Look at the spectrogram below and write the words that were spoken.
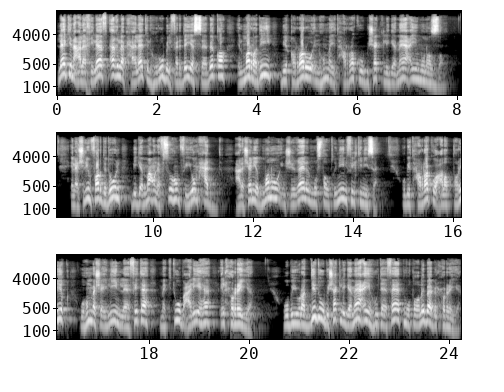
لكن على خلاف أغلب حالات الهروب الفردية السابقة المرة دي بيقرروا إن هم يتحركوا بشكل جماعي منظم. العشرين فرد دول بيجمعوا نفسهم في يوم حد علشان يضمنوا انشغال المستوطنين في الكنيسة وبيتحركوا على الطريق وهم شايلين لافتة مكتوب عليها الحرية وبيرددوا بشكل جماعي هتافات مطالبة بالحرية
